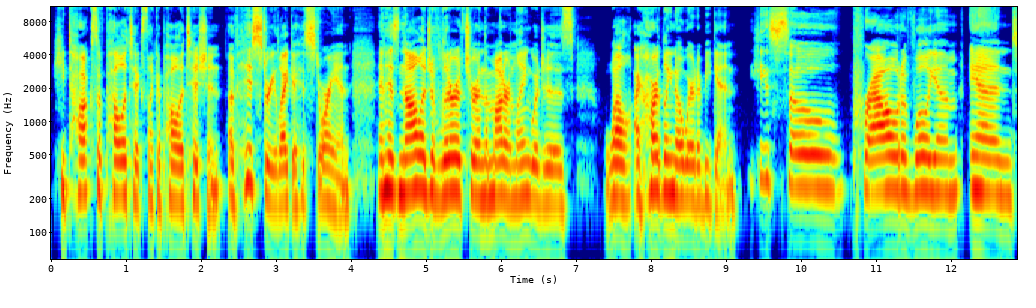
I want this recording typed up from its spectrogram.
He talks of politics like a politician, of history like a historian, and his knowledge of literature and the modern languages, well, I hardly know where to begin. He's so proud of William, and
